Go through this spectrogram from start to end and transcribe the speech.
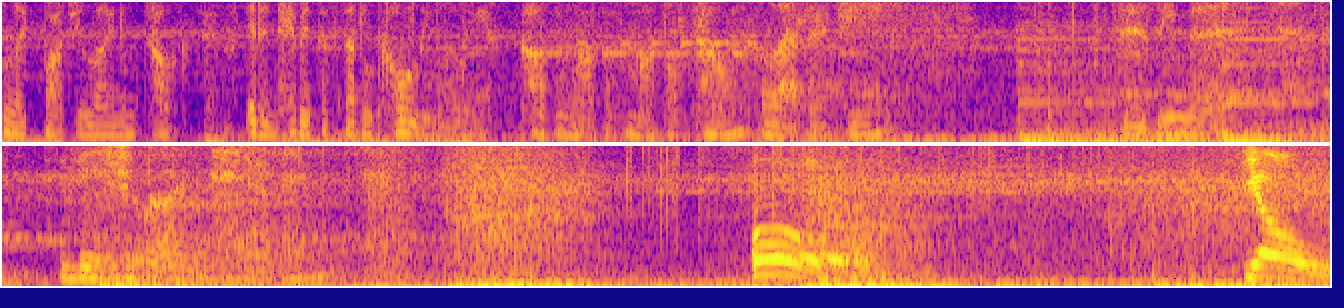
Like botulinum toxin, it inhibits acetylcholine release, causing loss of muscle tone, lethargy, dizziness, visual impairment. Oh. Yo.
